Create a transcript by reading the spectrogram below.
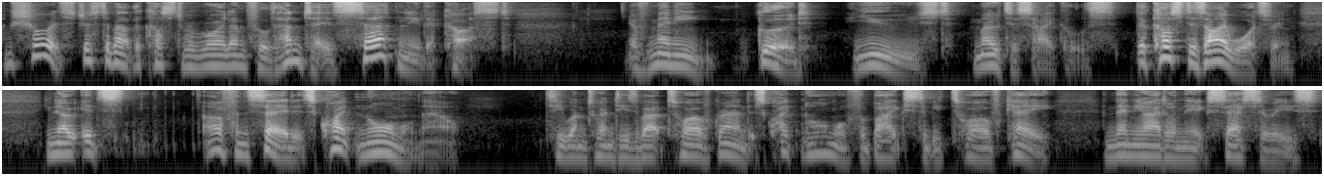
I'm sure it's just about the cost of a Royal Enfield Hunter. It's certainly the cost of many good used motorcycles. The cost is eye watering. You know, it's I often say it, it's quite normal now. T120 is about 12 grand. It's quite normal for bikes to be 12k. And then you add on the accessories,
